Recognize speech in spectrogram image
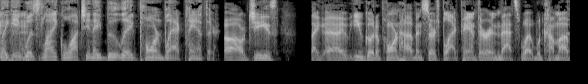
Like it Mhm. was like watching a bootleg porn Black Panther. Oh, geez. Like uh, you go to Pornhub and search Black Panther, and that's what would come up.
